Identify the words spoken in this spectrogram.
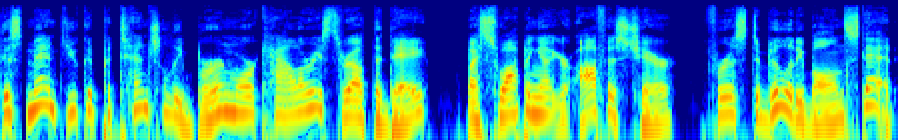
this meant you could potentially burn more calories throughout the day by swapping out your office chair for a stability ball instead.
